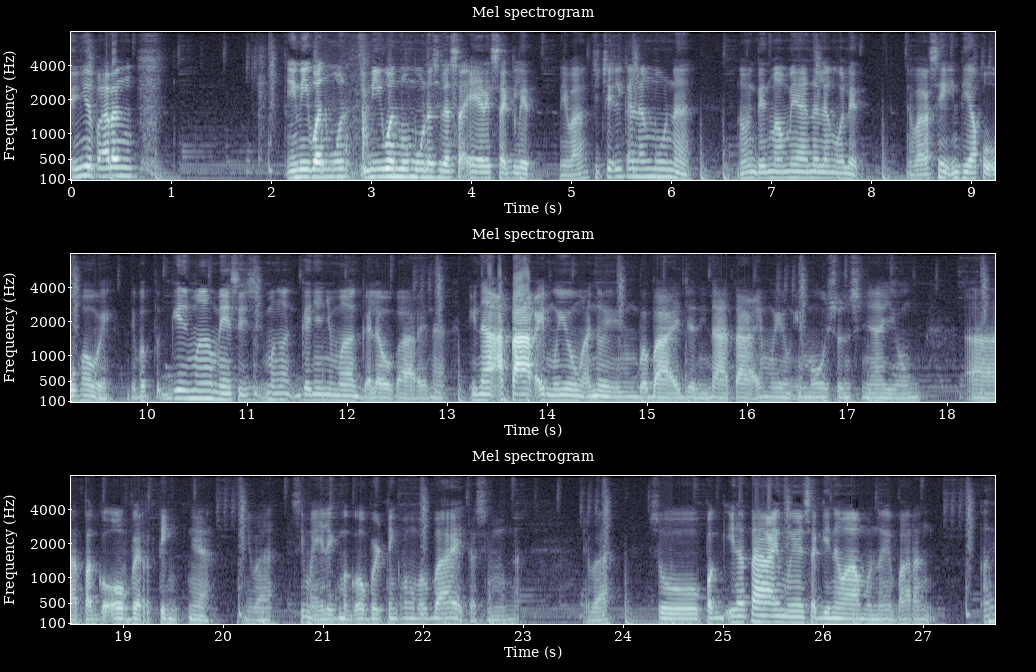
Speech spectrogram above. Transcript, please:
yun yung parang, iniwan mo, iniwan mo muna sila sa ere saglit. Di ba? Chichill ka lang muna. No? And then mamaya na lang ulit. Diba? Kasi hindi ako uhaw eh. Diba? Pag yung mga message, mga ganyan yung mga galaw pare na inaatake mo yung ano yung babae dyan. Inaatake mo yung emotions niya, yung uh, pag-overthink niya. Diba? Kasi mahilig mag-overthink mga babae. Tapos yung mga, diba? So, pag inatake mo yun sa ginawa mo na yun, parang, ay,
